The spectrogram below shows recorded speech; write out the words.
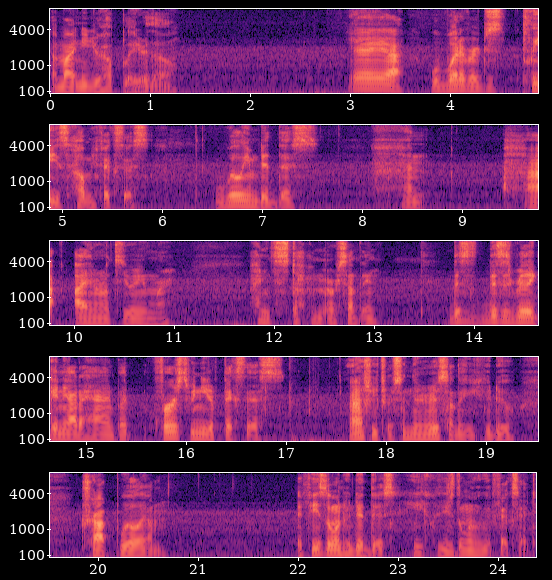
I might need your help later, though. Yeah, yeah, yeah. Well, whatever. Just please help me fix this. William did this, and I I don't know what to do anymore. I need to stop him or something. This is this is really getting out of hand. But first, we need to fix this. Actually, Tristan, there is something you could do. Trap William. If he's the one who did this, he he's the one who can fix it.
